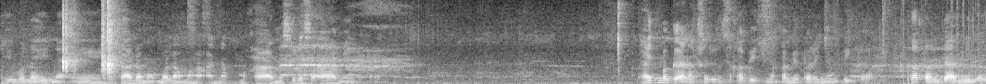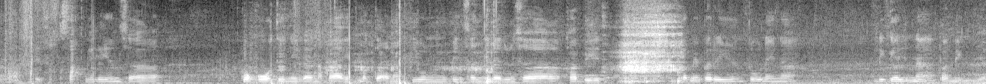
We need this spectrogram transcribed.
hiwalay na eh, akala mo walang mga anak, makaano sila sa amin. Kahit mag-anak siya dun sa kabit niya, kami pa rin yung biga. Tatandaan nila yan. Saksak nila yan sa kokote nila na kahit magkaanak yung pinsan nila dun sa kabit, kami pa rin yung tunay na legal na pamilya.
